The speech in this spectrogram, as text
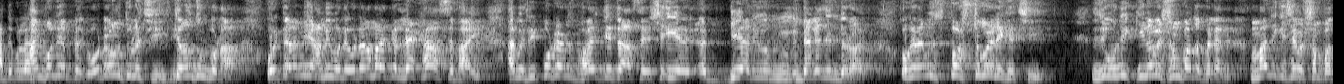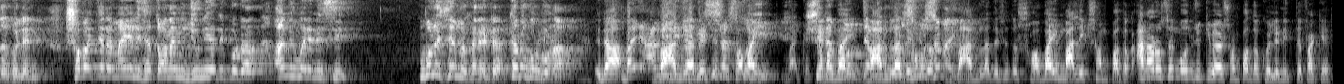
আতিকুল্লাহ আমি বলি আপনাকে আমি তুলেছি কেন তুলবো না? ওইটা আমি আমি বলি ওটা আমার একটা লেখা আছে ভাই। আমি ভয়েস যেটা আছে সেই ডিআর ম্যাগাজিন ওখানে আমি স্পষ্ট করে লিখেছি যে উনি কীভাবে সম্পাদক হলেন মালিক হিসেবে সম্পাদক হলেন। সবাই তারা মানিয়ে নিছে তখন আমি জুনিয়র রিপোর্টার আমি মানিয়ে নিছি বলেছি আমি ওখানে এটা কেন বলব না? বাংলাদেশে তো সবাই ভাই বাংলাদেশে। বাংলাদেশে তো সবাই মালিক সম্পাদক। আনার হোসেন মঞ্জু কীভাবে সম্পাদক হলেন ইত্তেফাকের?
